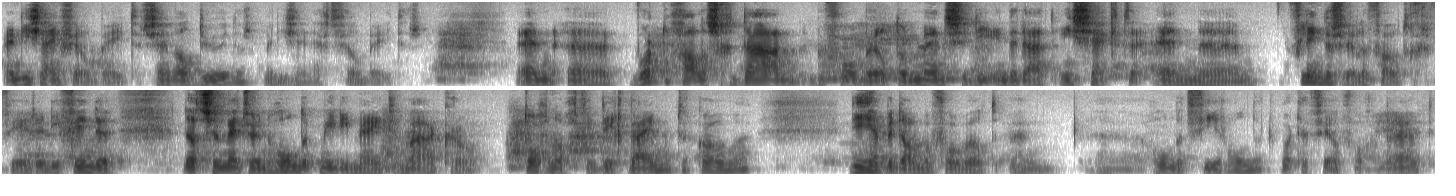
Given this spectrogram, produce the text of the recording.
En die zijn veel beter. Zijn wel duurder, maar die zijn echt veel beter. En uh, wordt nog alles gedaan, bijvoorbeeld door mensen die inderdaad insecten en uh, vlinders willen fotograferen. Die vinden dat ze met hun 100 mm macro toch nog te dichtbij moeten komen. Die hebben dan bijvoorbeeld een uh, 100-400, wordt er veel voor gebruikt.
